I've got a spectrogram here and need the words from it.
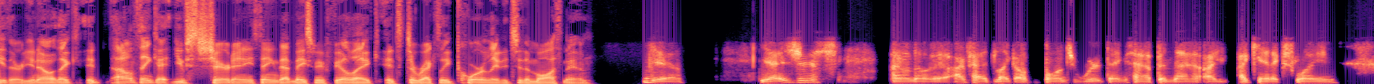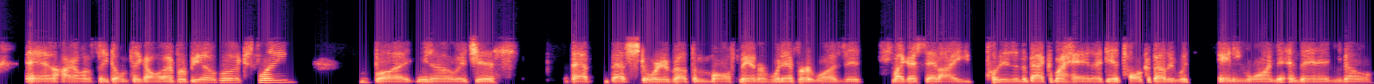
either. You know, like it, I don't think you've shared anything that makes me feel like it's directly correlated to the Mothman. Yeah. Yeah. It's just, I don't know. I've had like a bunch of weird things happen that I, I can't explain. And I honestly don't think I'll ever be able to explain. But, you know, it just, that that story about the Mothman or whatever it was, it like I said, I put it in the back of my head. I didn't talk about it with anyone, and then you know,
